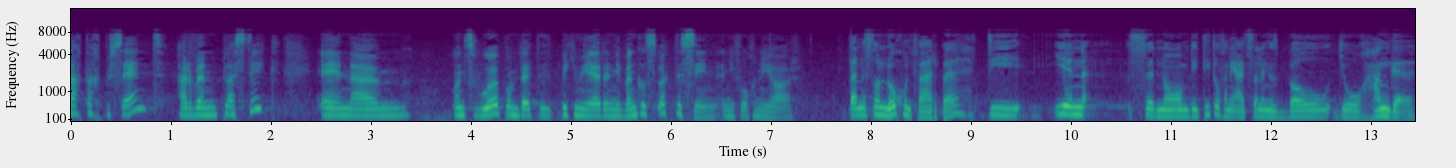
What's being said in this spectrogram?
80% herwin plastiek en um, ons hoop om dit 'n bietjie meer in die winkels ook te sien in die volgende jaar. Dan is daar nog ontwerpe. Die een se naam, die titel van die uitstalling is Bill Your Hunger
